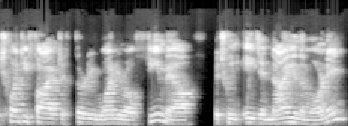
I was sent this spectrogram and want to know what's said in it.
25 to 31 year old female between 8 and 9 in the morning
